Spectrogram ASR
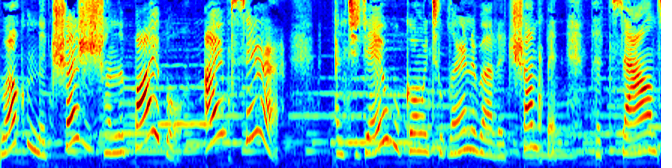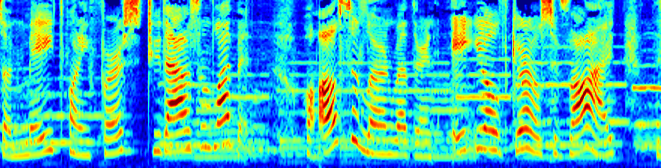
welcome to Treasures from the Bible. I'm Sarah, and today we're going to learn about a trumpet that sounds on May 21st, 2011. We'll also learn whether an eight year old girl survived the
